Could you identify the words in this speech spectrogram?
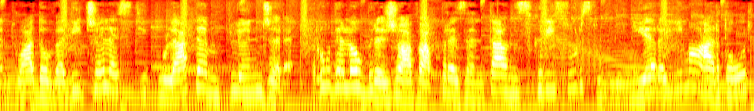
pentru a dovedi cele stipulate în plângere, Rudel Obreja va prezenta în scrisuri sublinierei martori,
